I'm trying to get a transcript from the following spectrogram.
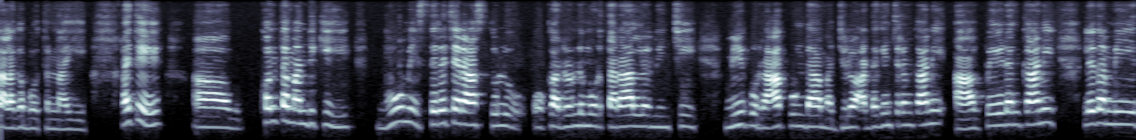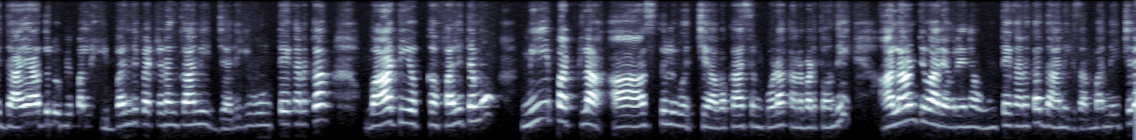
కలగబోతున్నాయి. అయితే ఆ కొంతమందికి భూమి స్థిరచరాస్తులు ఒక రెండు మూడు తరాల నుంచి మీకు రాకుండా మధ్యలో అడ్డగించడం కానీ ఆగిపోయడం కానీ లేదా మీ దాయాదులు మిమ్మల్ని ఇబ్బంది పెట్టడం కానీ జరిగి ఉంటే కనుక వాటి యొక్క ఫలితము మీ పట్ల ఆ ఆస్తులు వచ్చే అవకాశం కూడా కనబడుతోంది. అలాంటి వారు ఎవరైనా ఉంటే కనుక దానికి సంబంధించిన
